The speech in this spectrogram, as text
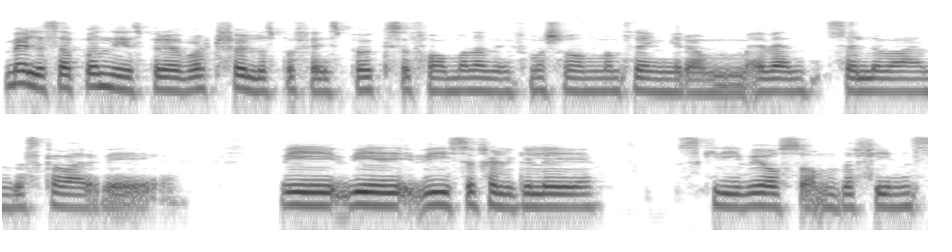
Melde seg på nyhetsbrevet vårt, følge oss på Facebook, så får man den informasjonen man trenger om events eller hva enn det skal være. Vi, vi, vi, vi selvfølgelig skriver jo også om det fins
